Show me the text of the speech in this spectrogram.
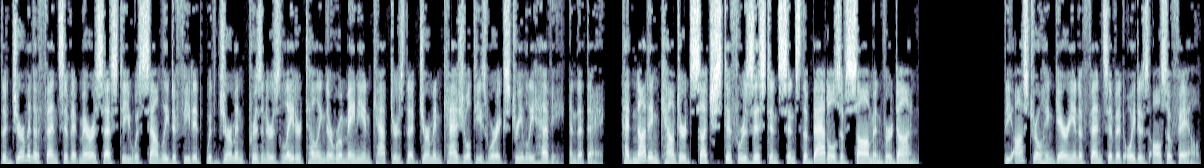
The German offensive at Marasesti was soundly defeated, with German prisoners later telling their Romanian captors that German casualties were extremely heavy, and that they had not encountered such stiff resistance since the battles of Somme and Verdun. The Austro-Hungarian offensive at Oituz also failed.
